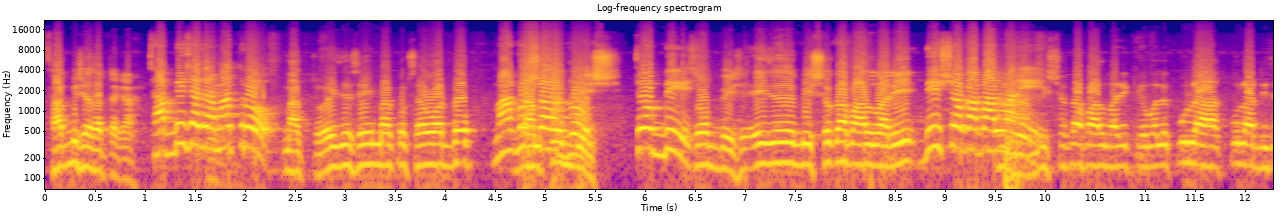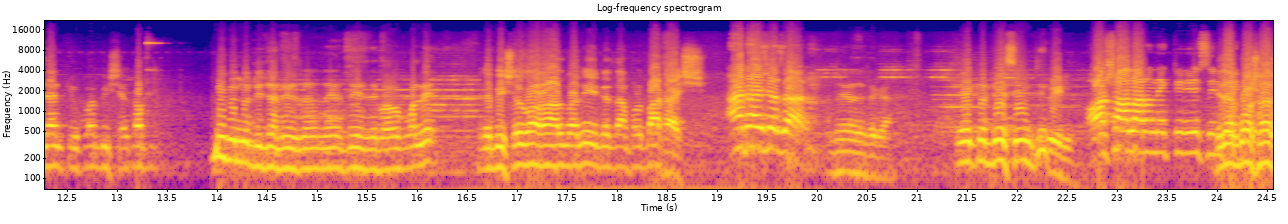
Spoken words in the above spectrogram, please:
ছাব্বিশ হাজার টাকা। ছাব্বিশ হাজার মাত্র? মাত্র। এই যে সেই মাকড়সা ওয়ার্ড্রোপ মাকড়সা চব্বিশ। চব্বিশ। চব্বিশ। এই যে বিশ্বকাপ আলমারি বিশ্বকাপ আলমারি। হ্যাঁ, বিশ্বকাপ আলমারি কেউ বলে কুলা কুলা ডিজাইন কেউ বলে বিশ্বকাপ বিভিন্ন ডিজাইনের যে যেভাবে বলে এটা বিশ্বকাপ আলমারি এটার দাম পড়বে আঠাশ। আঠাইশ হাজার। টাকা। একটা ড্রেসিং টেবিল অসাধারণ একটি ড্রেসিং এটা বসার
